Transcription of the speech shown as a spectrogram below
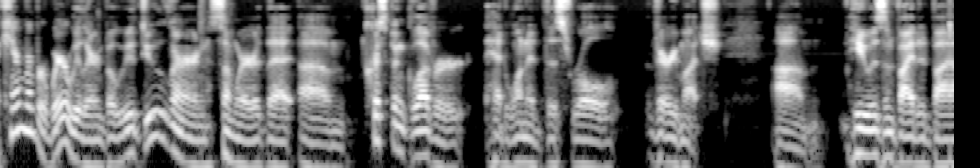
i can't remember where we learned but we do learn somewhere that um crispin glover had wanted this role very much um he was invited by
